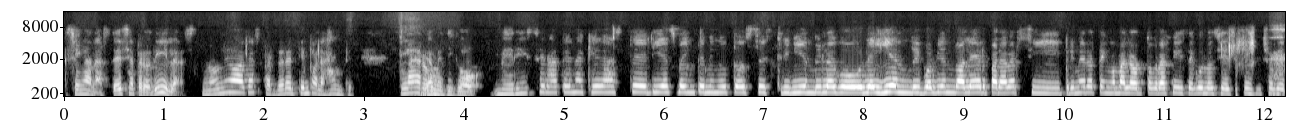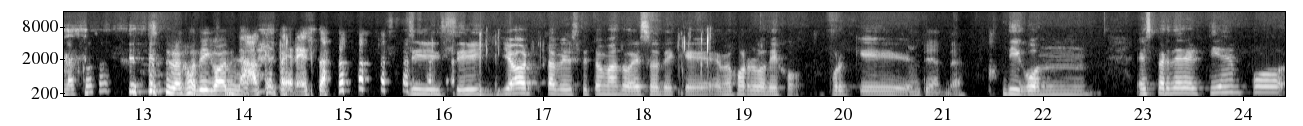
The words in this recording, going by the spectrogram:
Sin anestesia, pero dilas, no me hagas perder el tiempo a la gente. Claro. Ya me digo, ¿merece la pena que gaste 10, 20 minutos escribiendo y luego leyendo y volviendo a leer para ver si primero tengo mala ortografía y segundo si he escrito bien las cosas? luego digo, no, qué pereza. sí, sí, yo también estoy tomando eso de que mejor lo dejo, porque Entiende. digo, mm, es perder el tiempo.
